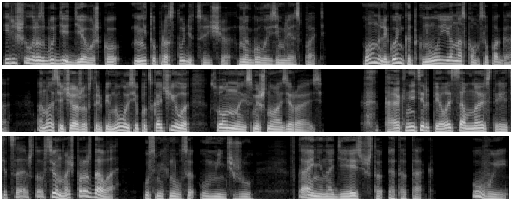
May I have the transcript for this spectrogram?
и решил разбудить девушку, не то простудится еще, на голой земле спать. Он легонько ткнул ее носком сапога. Она сейчас же встрепенулась и подскочила, сонно и смешно озираясь. «Так не терпелось со мной встретиться, что всю ночь прождала», — усмехнулся У Минчжу, втайне надеясь, что это так. Увы,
